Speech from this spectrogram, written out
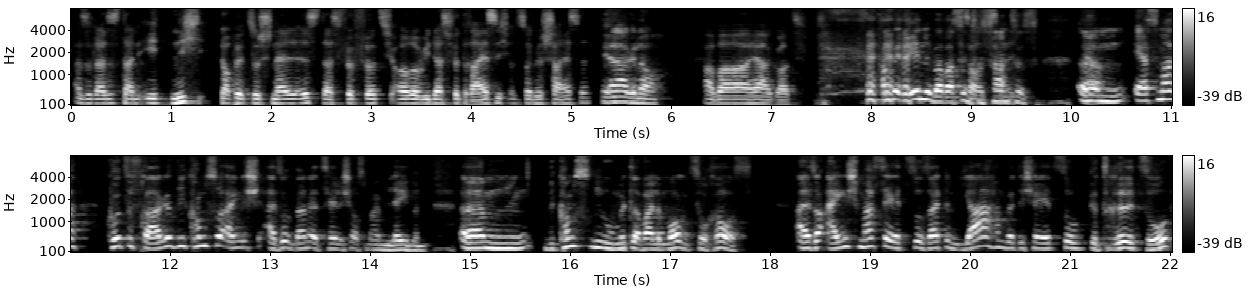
also dass es dann eh nicht doppelt so schnell ist, das für 40 Euro wie das für 30 und so eine Scheiße. Ja, genau. Aber ja, Gott. Komm, wir reden über was Interessantes. Ja. Ähm, erstmal, kurze Frage, wie kommst du eigentlich, also und dann erzähle ich aus meinem Leben, ähm, wie kommst du mittlerweile morgens so raus? Also eigentlich machst du ja jetzt so, seit einem Jahr haben wir dich ja jetzt so gedrillt so.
